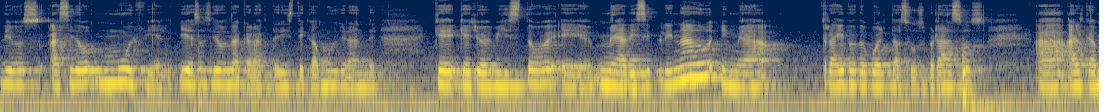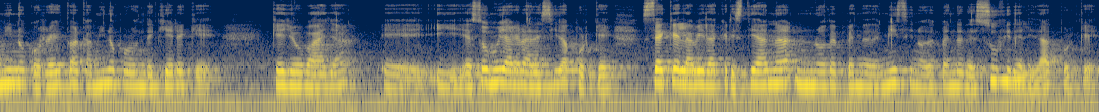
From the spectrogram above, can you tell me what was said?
Dios ha sido muy fiel y esa ha sido una característica muy grande que, yo he visto. Eh, me ha disciplinado y me ha traído de vuelta a sus brazos, al camino correcto, al camino por donde quiere que, que yo vaya. Eh, y estoy muy agradecida porque sé que la vida cristiana no depende de mí, sino depende de su fidelidad, porque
